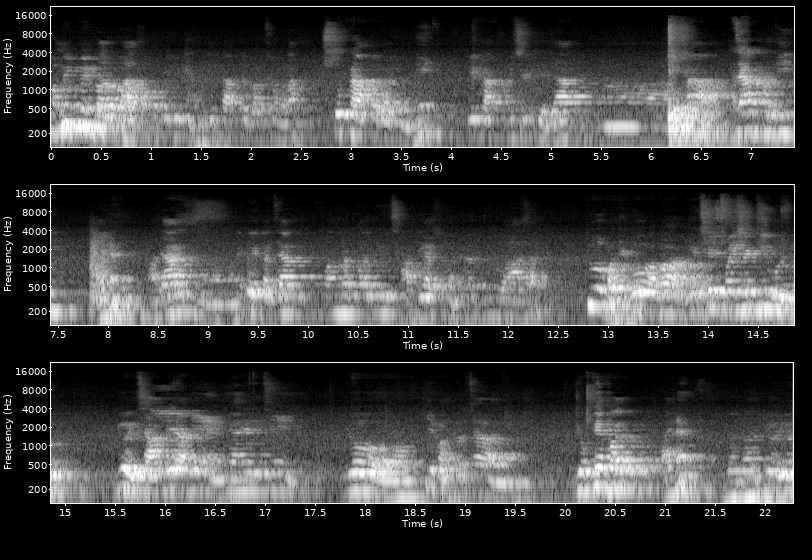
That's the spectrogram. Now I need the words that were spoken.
कमिटमेन्ट गर्नुभएको छ पक्कै पनि प्राप्त गर्छौँ होला। त्यो प्राप्त गर्नु भने एक लाख पैँसठी हजार हजार प्रति होइन? हजार भनेको एक हजार पन्ध्र प्रति छापिएको छु भनेर दिनुभएको छ। त्यो भनेको अब एक सय पैँसठी हो यो। हिसाबले अब यहाँनिर चाहिँ यो के भन्नुहुन्छ यो पेपर होइन? यो यो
